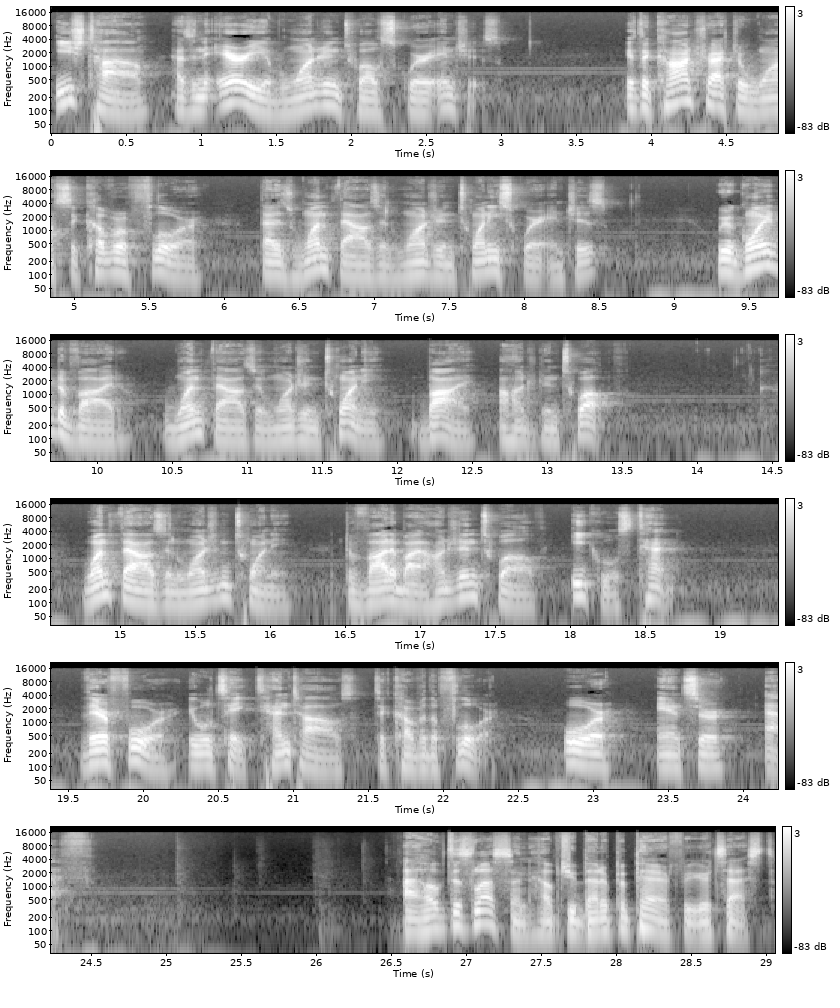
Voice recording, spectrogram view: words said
each tile has an area of 112 square inches. If the contractor wants to cover a floor that is 1,120 square inches, we are going to divide 1,120 by 112. 1,120 divided by 112 equals 10. Therefore, it will take 10 tiles to cover the floor, or answer F. I hope this lesson helped you better prepare for your test.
